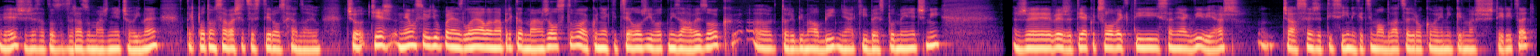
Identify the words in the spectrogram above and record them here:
vieš, že sa to zrazu máš niečo iné, tak potom sa vaše cesty rozchádzajú. Čo tiež nemusí byť úplne zlé, ale napríklad manželstvo ako nejaký celoživotný záväzok, e, ktorý by mal byť nejaký bezpodmienečný, že vieš, že ty ako človek, ty sa nejak vyvíjaš čase, že ty si iný, keď si mal 20 rokov a iný, keď máš 40,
